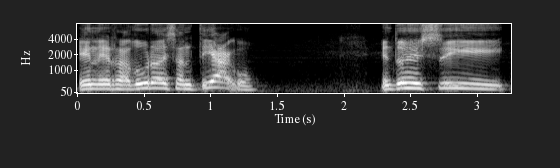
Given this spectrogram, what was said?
en la herradura de Santiago. Entonces, si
